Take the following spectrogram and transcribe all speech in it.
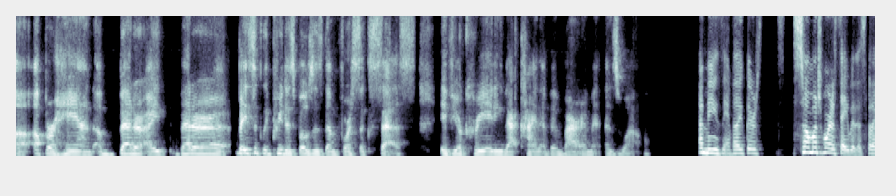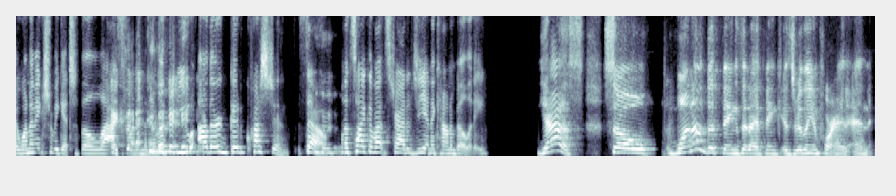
a upper hand, a better, I better, basically predisposes them for success if you're creating that kind of environment as well amazing. I feel like there's so much more to say with this, but I want to make sure we get to the last exactly. one. And then a few other good questions. So let's talk about strategy and accountability. Yes. So one of the things that I think is really important, and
